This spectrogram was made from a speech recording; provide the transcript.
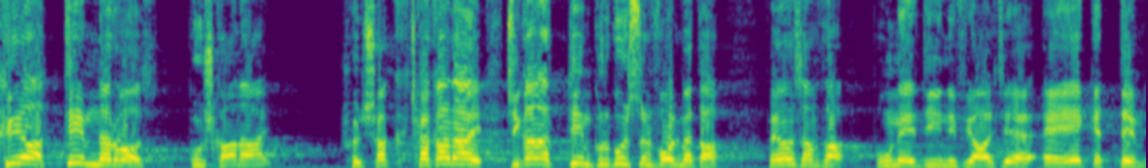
ky ja tim nervoz. Kush kanë ai? Shkon shak, çka kanë ai? Si kanë tim kurkush s'un fol me ta. Pejgamberi a.s. tha, po unë e di ni fjalë që e hek këtë tim.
